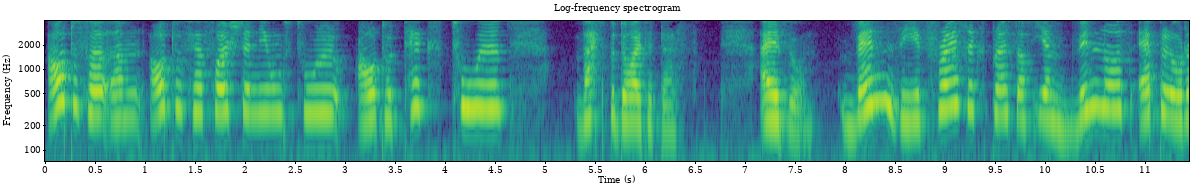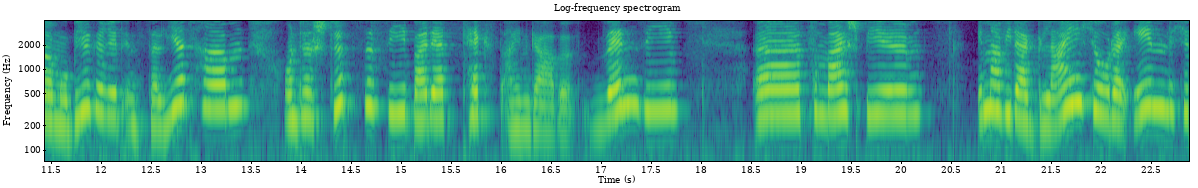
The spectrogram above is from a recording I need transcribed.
Autover ähm, Autovervollständigungstool, Autotext-Tool, was bedeutet das? Also, wenn Sie Phrase Express auf Ihrem Windows, Apple oder Mobilgerät installiert haben, unterstützt es Sie bei der Texteingabe. Wenn Sie äh, zum Beispiel immer wieder gleiche oder ähnliche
